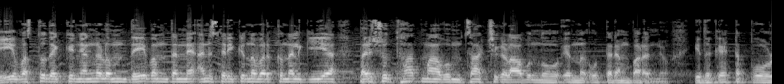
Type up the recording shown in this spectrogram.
ഈ വസ്തുതയ്ക്ക് ഞങ്ങളും ദൈവം തന്നെ അനുസരിക്കുന്നവർക്ക് നൽകിയ പരിശുദ്ധാത്മാവും സാക്ഷികളാവുന്നു എന്ന് ഉത്തരം പറഞ്ഞു. ഇത് കേട്ടപ്പോൾ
